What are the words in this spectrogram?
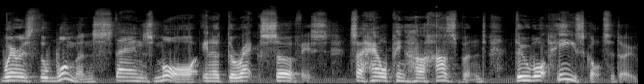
whereas the woman stands more in a direct service to helping her husband do what he's got to do.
